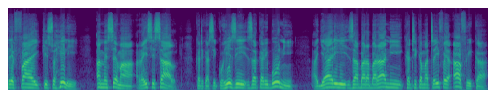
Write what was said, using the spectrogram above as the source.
RFI Kiswahili amesema Rais Sal katika siku hizi za karibuni ajali za barabarani katika mataifa ya Afrika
